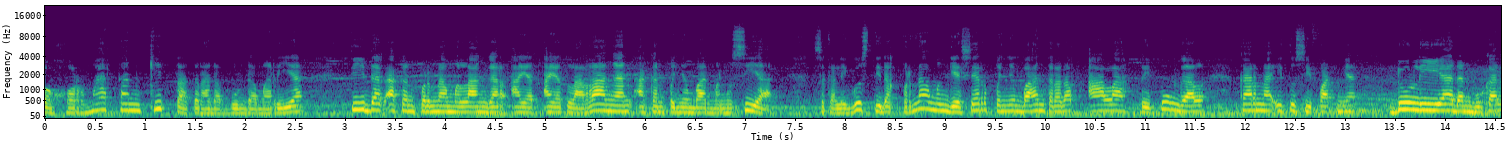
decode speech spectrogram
penghormatan kita terhadap Bunda Maria tidak akan pernah melanggar ayat-ayat larangan akan penyembahan manusia, sekaligus tidak pernah menggeser penyembahan terhadap Allah Tritunggal karena itu sifatnya dulia dan bukan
